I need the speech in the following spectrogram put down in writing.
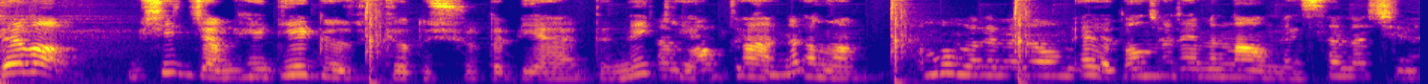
Devam. Bir şey diyeceğim. Hediye gözüküyordu şurada bir yerde. Ne ki? Tamam, Ha, tamam. Ama onları hemen almayalım. Evet onları hemen Hadi almayayım. sen aç yine.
